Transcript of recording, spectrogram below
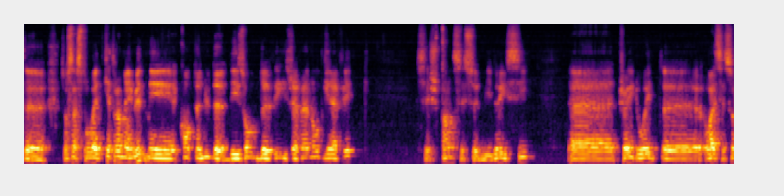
Ça, ça se trouve être 88, mais compte tenu de, des autres devises, j'avais un autre graphique. C'est, je pense, c'est celui-là ici. trade weight, ouais, c'est ça.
